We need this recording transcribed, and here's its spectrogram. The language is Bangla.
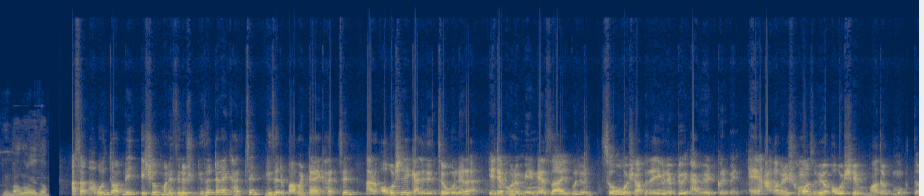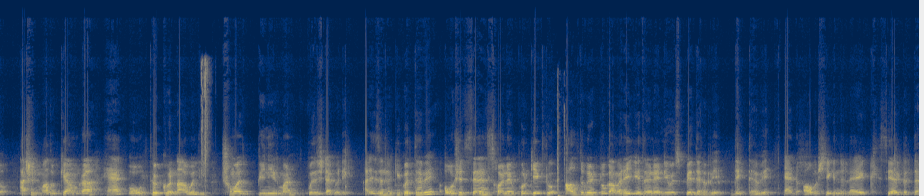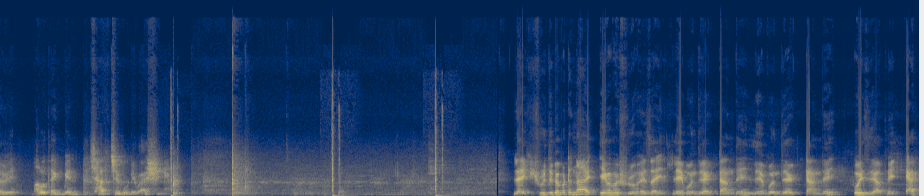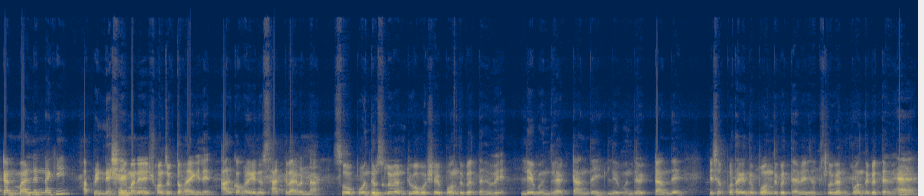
তুমি ভালো হয়ে যাও। আচ্ছা ভাবুন তো আপনি এসব মানে জিনিস নিজের টাকায় খাচ্ছেন, নিজের বাবার টাকায় খাচ্ছেন, আর অবশ্যই গালি দিচ্ছে ওনারা এটা কখনো মেনে নেওয়া যায় বলুন? সো অবশ্যই আপনারা এগুলো একটু অ্যাভয়েড করবেন। হ্যাঁ আগামী সমাজ হবে অবশ্যই মাদক মুক্ত আসুন, মাদককে আমরা হ্যাঁ ও, দুঃখ না বলি, সমাজ বিনির্মাণ প্রচেষ্টা করি। আর এই জন্য কি করতে হবে? অবশ্যই চ্যানেল ছয় নয় ফোরকে একটু আলতো করে টোকা মেরে এ ধরনের নিউজ পেতে হবে, দেখতে হবে। অ্যান্ড অবশ্যই কিন্তু লাইক শেয়ার করতে হবে। ভালো থাকবেন। সাতশো কোটি বাসী। লাইক শুরুতে ব্যাপারটা না এভাবে শুরু হয়ে যায়। লে বন্ধু এক টান দে, লে বন্ধু এক টান দে। ওই যে আপনি এক টান মারলেন নাকি আপনি নেশায় মানে সংযুক্ত হয়ে গেলেন। আর কখনো কিন্তু ছাড়তে পারবেন না। সো বন্ধুর স্লোগানটি অবশ্যই বন্ধ করতে হবে। লে বন্ধু এক টান দে, লে বন্ধু এক টান দে। এসব কথা কিন্তু বন্ধ করতে হবে। এসব স্লোগান বন্ধ করতে হবে হ্যাঁ?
